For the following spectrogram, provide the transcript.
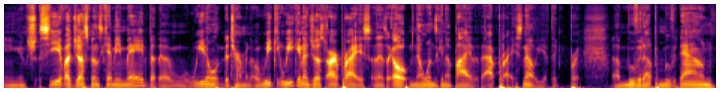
you can see if adjustments can be made, but uh, we don't determine it. We can, we can adjust our price, and it's like, oh, no one's going to buy it at that price. No, you have to uh, move it up or move it down,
